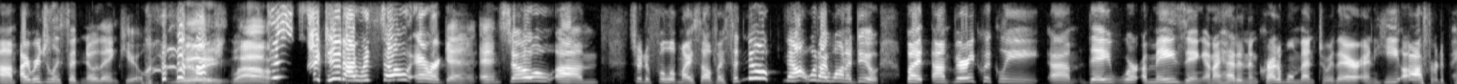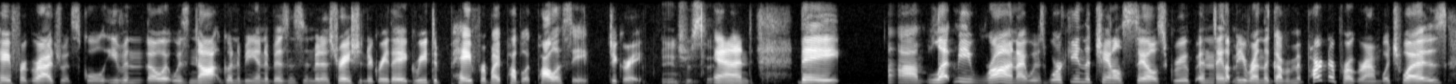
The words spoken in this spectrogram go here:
um, I originally said no, thank you. really? Wow. I did. I was so arrogant and so um, sort of full of myself. I said, nope, not what I want to do. But um, very quickly, um, they were amazing, and I had an incredible mentor there. And he offered to pay for graduate school, even though it was not going to be in a business administration degree. They agreed to pay for my public policy degree. Interesting. And they um, let me run. I was working in the channel sales group, and they let me run the government partner program, which was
